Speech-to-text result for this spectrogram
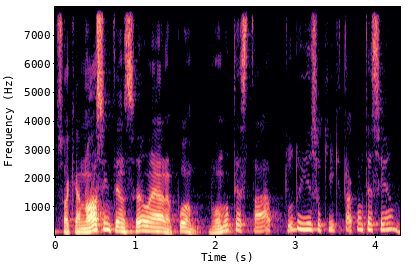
Só que a nossa intenção era, pô, vamos testar tudo isso aqui que está acontecendo.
